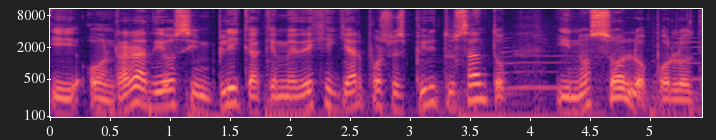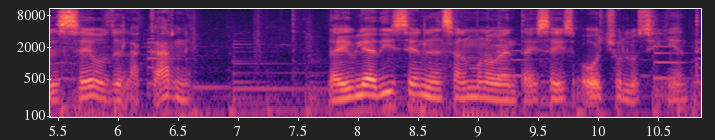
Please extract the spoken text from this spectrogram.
y honrar a Dios implica que me deje guiar por su Espíritu Santo y no solo por los deseos de la carne. La Biblia dice en el Salmo 96, 8 lo siguiente,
